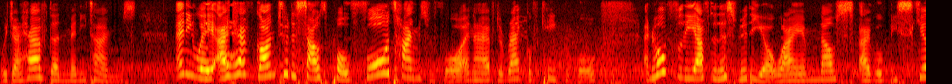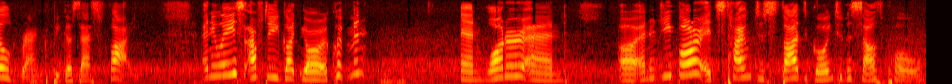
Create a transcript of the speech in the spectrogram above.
which I have done many times. Anyway, I have gone to the South Pole four times before and I have the rank of capable. And hopefully after this video, I am now, I will be skilled rank because that's five. Anyways, after you got your equipment and water and uh, energy bar, it's time to start going to the South Pole.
